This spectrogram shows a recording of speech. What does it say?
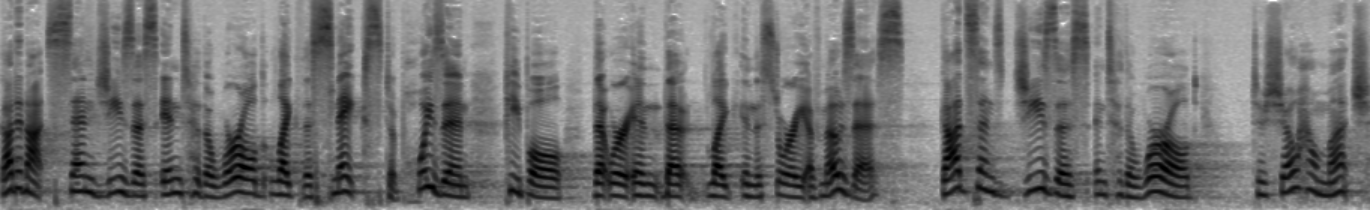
God did not send Jesus into the world like the snakes to poison people that were in that like in the story of Moses. God sends Jesus into the world to show how much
